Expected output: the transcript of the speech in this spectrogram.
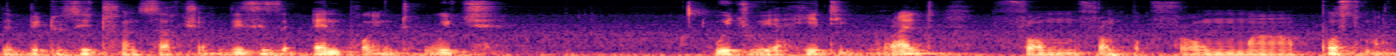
the b2c transaction. This is the endpoint which which we are hitting right? From from from uh, postman.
